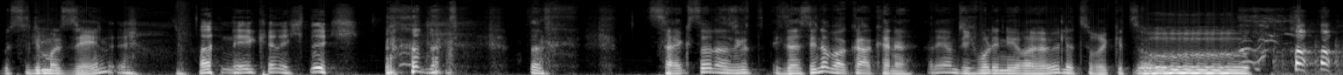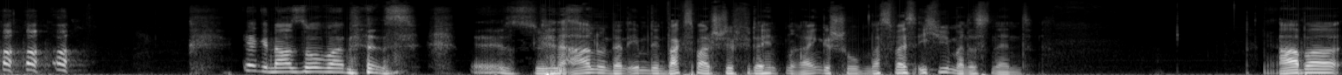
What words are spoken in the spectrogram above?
Willst du die mal sehen? nee, kenne ich nicht. dann, dann zeigst du, dann da sind aber gar keine. Die haben sich wohl in ihre Höhle zurückgezogen. Uh, Ja, genau so war das. Äh, süß. keine Ahnung, dann eben den Wachsmalstift wieder hinten reingeschoben. Was weiß ich, wie man das nennt. Aber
